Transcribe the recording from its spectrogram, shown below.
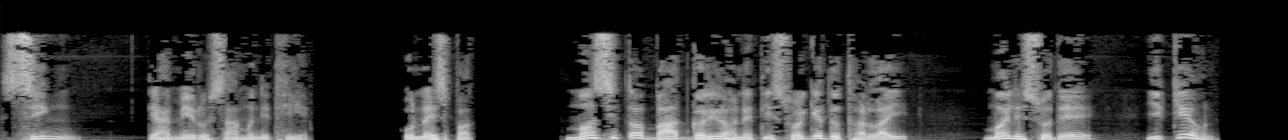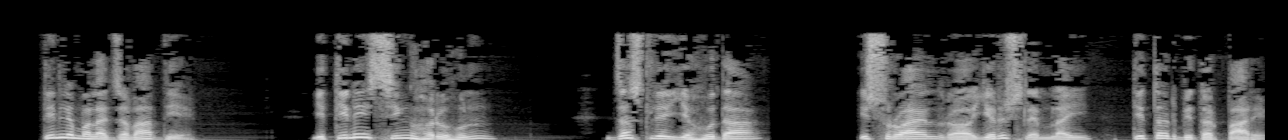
सिंह त्यहाँ मेरो सामुनि थिए। उन्नाइस पद। मसित बात गरिरहने ती स्वर्गीय दूतहरूलाई मैले सोधे यी के हुन्? तिनले मलाई जवाब दिए यी तीनै सिंहहरू हुन् जसले यहुदा इसरायल र यरुसलेमलाई तितर बितर पारे।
